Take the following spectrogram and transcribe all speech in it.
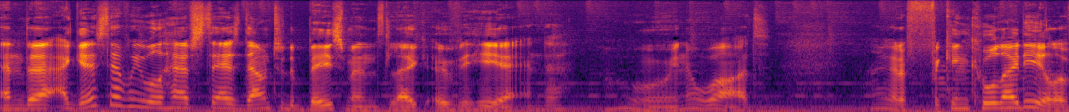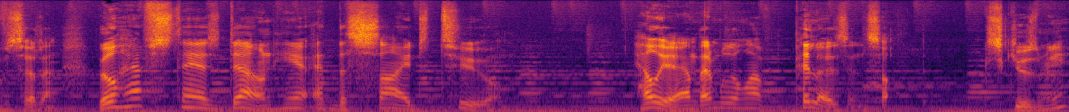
And uh, I guess that we will have stairs down to the basement, like over here. And, uh, oh, you know what? I got a freaking cool idea all of a sudden. We'll have stairs down here at the side too. Hell yeah, and then we'll have pillars inside. Excuse me?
